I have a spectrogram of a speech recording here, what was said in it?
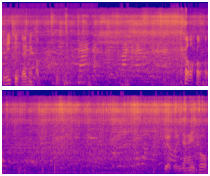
อันนี้จุดได้ไหมครับได้จ้ะบ้านก็ได้ที่นี่ก็ได้ อกมันจะให้โชค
